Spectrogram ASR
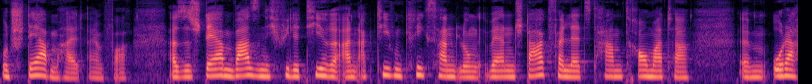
und sterben halt einfach. Also es sterben wahnsinnig viele Tiere an aktiven Kriegshandlungen, werden stark verletzt, haben Traumata ähm, oder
